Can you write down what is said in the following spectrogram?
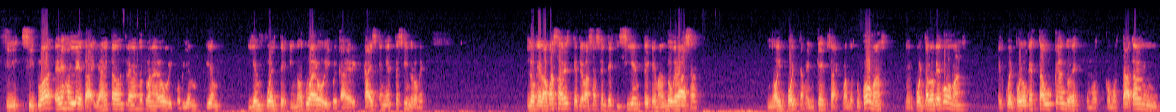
si, si tú eres atleta y has estado entrenando tu anaeróbico bien, bien, bien fuerte y no tu aeróbico y caes en este síndrome, lo que va a pasar es que te vas a hacer deficiente quemando grasa, no importa en qué, o sea, cuando tú comas, no importa lo que comas, el cuerpo lo que está buscando es, como, como está tan,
